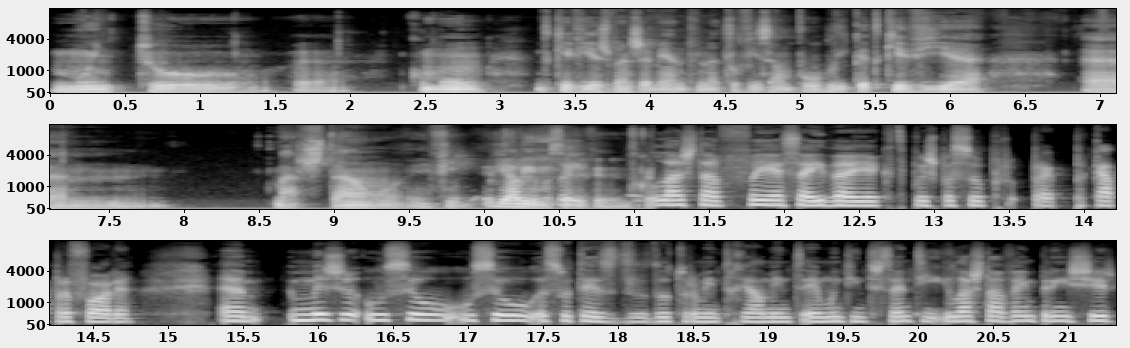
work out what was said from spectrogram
muito uh, comum de que havia esbanjamento na televisão pública, de que havia um, má gestão, enfim, havia ali uma série foi, de coisas. Lá está, foi essa a ideia que depois passou para, cá para fora. Um, mas o seu, o seu, a sua tese de doutoramento realmente é muito interessante e, e lá está, vem preencher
